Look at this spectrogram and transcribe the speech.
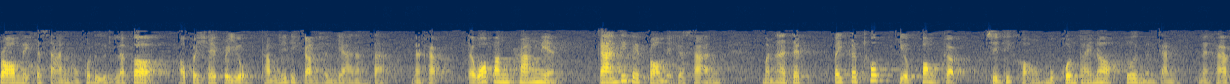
ปลอมเอกสารของคนอื่น แล้วก็เอาไปใช้ประโยชน์ทำนิติกรรมสัญญาต่างๆนะครับ แต่ว่าบางครั้งเนี่ยการที่ไปปลอมเอกสาร มันอาจจะไปกระทบเกี่ยวข้องกับ สิทธิของบุคคลภายนอกด้วยเหมือนกันนะครับ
